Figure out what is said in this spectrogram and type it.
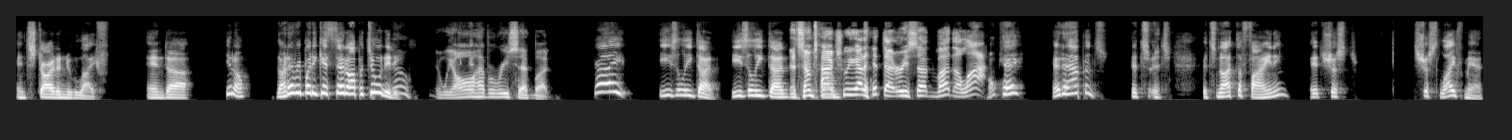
and start a new life. And uh, you know, not everybody gets that opportunity. No. And we all have a reset button. Right. Easily done. Easily done. And sometimes we got to hit that reset button a lot. Okay. It happens. It's it's it's not defining. It's just it's just life, man.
